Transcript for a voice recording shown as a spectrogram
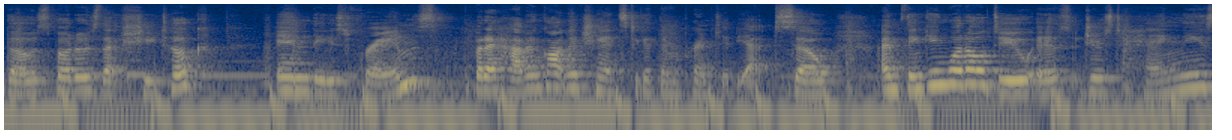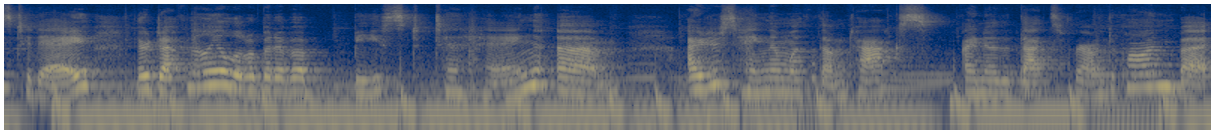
those photos that she took in these frames but I haven't gotten a chance to get them printed yet. So I'm thinking what I'll do is just hang these today. They're definitely a little bit of a beast to hang. Um, I just hang them with thumbtacks. I know that that's frowned upon, but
